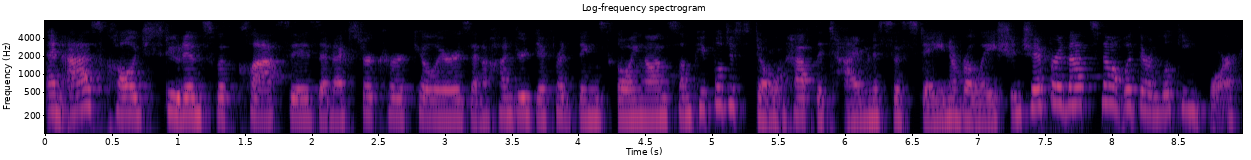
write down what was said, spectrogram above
And as college students with classes and extracurriculars and a hundred different things going on, some people just don't have the time to sustain a relationship or that's not what they're looking for.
